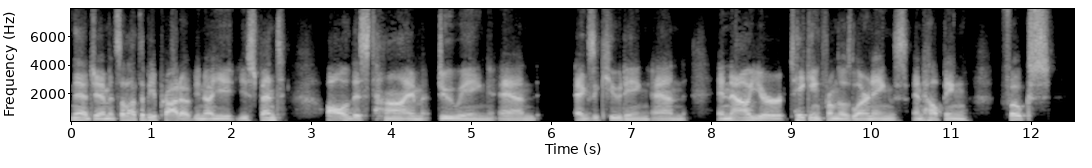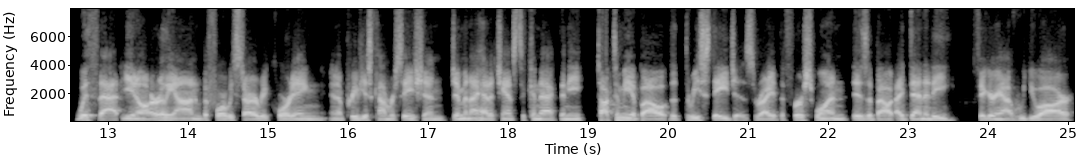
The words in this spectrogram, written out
Yeah, Jim, it's a lot to be proud of. You know, you, you spent all this time doing and executing and and now you're taking from those learnings and helping folks with that. You know, early on, before we started recording in a previous conversation, Jim and I had a chance to connect, and he talked to me about the three stages, right? The first one is about identity, figuring out who you are.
